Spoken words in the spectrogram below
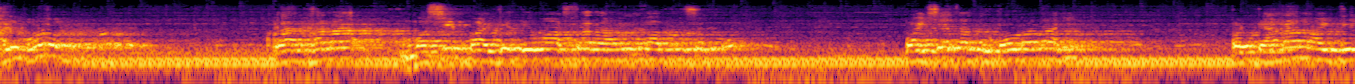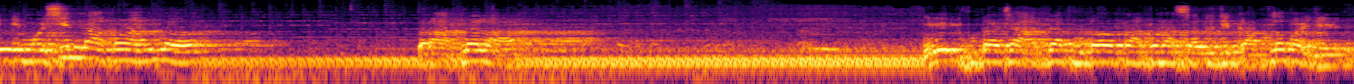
आणि म्हणून कारखाना मशीन पाहिजे तेव्हा असताना आपण वापरू शकतो. पैशाचा तुटवडा नाही. पण त्यांना माहितीये की मशीन आपण आणलं तर आपल्याला एक फुटाच्या अर्ध्या फुटावर आपण असं जे कापलं पाहिजे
